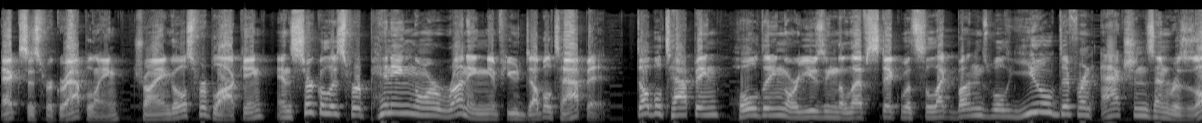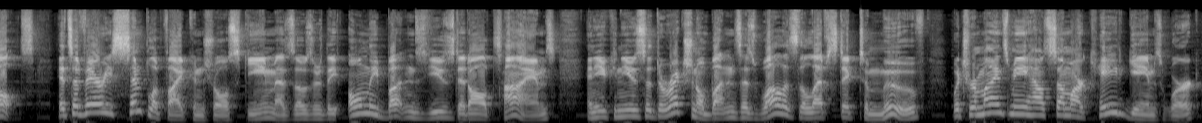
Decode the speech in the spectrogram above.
X is for grappling, triangle is for blocking, and circle is for pinning or running if you double tap it. Double tapping, holding, or using the left stick with select buttons will yield different actions and results. It's a very simplified control scheme as those are the only buttons used at all times, and you can use the directional buttons as well as the left stick to move, which reminds me how some arcade games work,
